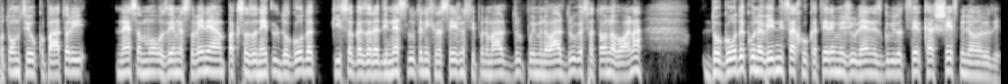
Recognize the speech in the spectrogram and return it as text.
potomci okupatorji ne samo ozemlja Slovenije, ampak so zanetili dogodek, ki so ga zaradi neslutenih razsežnosti poimenovali druga svetovna vojna dogodek v navednicah, v katerem je življenje izgubilo crka 6 milijonov ljudi.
